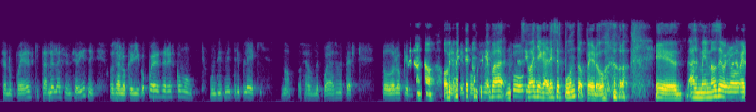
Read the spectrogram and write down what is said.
O sea, no puedes quitarle la esencia a Disney. O sea, lo que digo puede ser es como un Disney triple X, ¿no? O sea, donde puedas meter todo lo que... No, obviamente no, se va, a llegar a ese punto, pero eh, al menos debería haber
